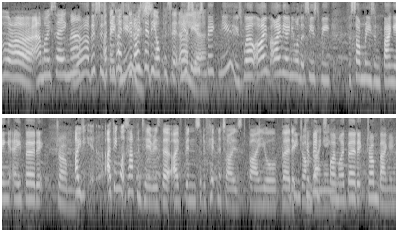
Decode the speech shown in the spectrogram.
am I saying that? Well, this is I think big I news. did. I say the opposite this earlier. is big news. Well, I'm I'm the only one that seems to be, for some reason, banging a Berdych drum. I've, I think what's happened here is that I've been sort of hypnotised by your Berdych been drum convinced banging. by my Berdych drum banging,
